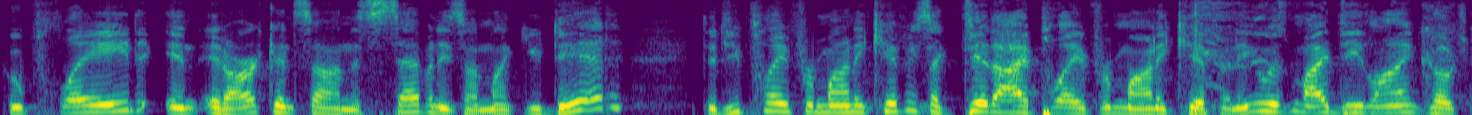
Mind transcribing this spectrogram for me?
who played in, in Arkansas in the 70s. I'm like, you did? Did you play for Monte Kiffin? He's like, Did I play for Monte Kiffin? He was my D line coach.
